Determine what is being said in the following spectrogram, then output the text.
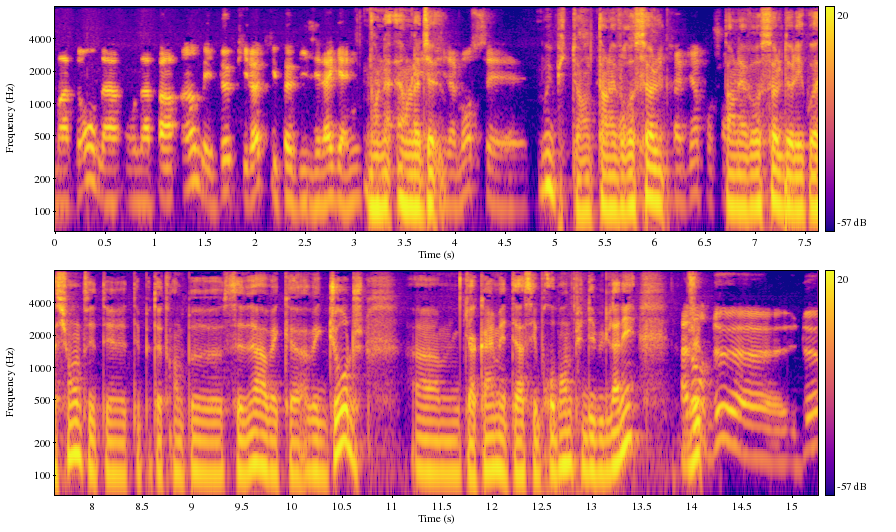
maintenant on a on n'a pas un mais deux pilotes qui peuvent viser la gagne. On, a- on l'a Et déjà. Finalement, c'est Oui, puis t'en- t'enlèves Russell, t'enlèves Russell de l'équation. T'es, t'es, t'es peut-être un peu sévère avec euh, avec George, euh, qui a quand même été assez probant depuis le début de l'année. Ah Je- non, deux, euh, deux,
